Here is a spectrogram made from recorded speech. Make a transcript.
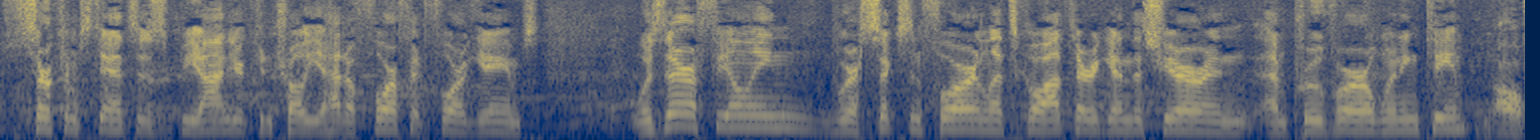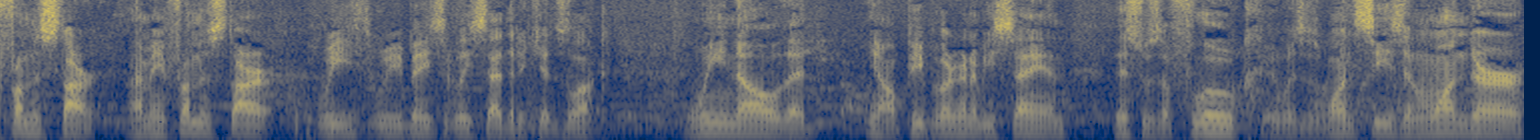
circumstances beyond your control, you had to forfeit four games. Was there a feeling we're six and four and let's go out there again this year and, and prove we're a winning team? Oh, from the start. I mean, from the start, we we basically said to the kids, look, we know that you know people are going to be saying this was a fluke, it was a one season wonder,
